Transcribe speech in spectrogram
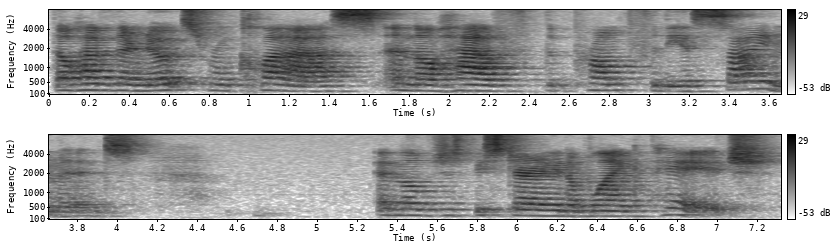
They'll have their notes from class, and they'll have the prompt for the assignment, and they'll just be staring at a blank page.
